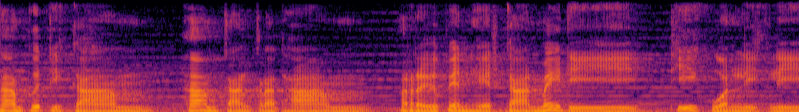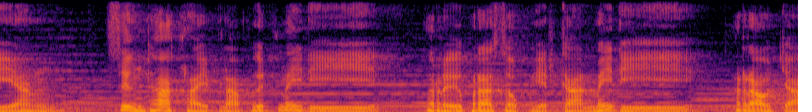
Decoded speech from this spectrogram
ห้ามพฤติกรรม ห้ามการกระทำหรือเป็นเหตุการณ์ไม่ดีที่ควรหลีกเลี่ยง ซึ่งถ้าใครประพฤติไม่ดี หรือประสบเหตุการณ์ไม่ดี เราจะ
